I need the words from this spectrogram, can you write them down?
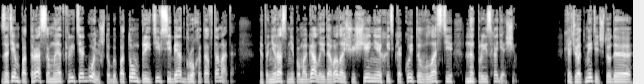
затем по трассам и открыть огонь, чтобы потом прийти в себя от грохота автомата. Это не раз мне помогало и давало ощущение хоть какой-то власти над происходящим. Хочу отметить, что до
